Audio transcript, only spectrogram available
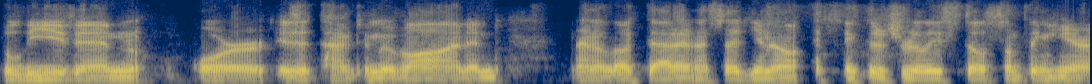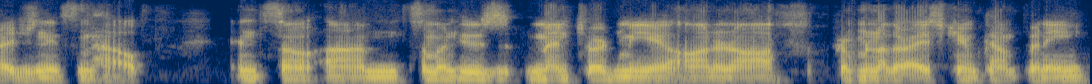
believe in or is it time to move on? And, and I looked at it and I said, you know, I think there's really still something here. I just need some help. And so, um, someone who's mentored me on and off from another ice cream company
